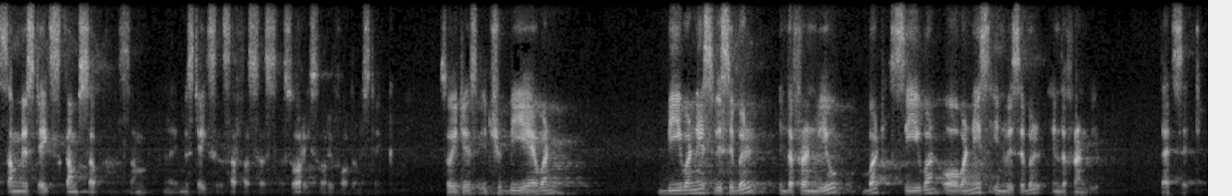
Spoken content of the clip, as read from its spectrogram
some mistakes comes up, some mistakes surfaces. Sorry, sorry for the mistake. So it is, it should be A1, B1 is visible in the front view, but C1, O1 is invisible in the front view. That's it.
